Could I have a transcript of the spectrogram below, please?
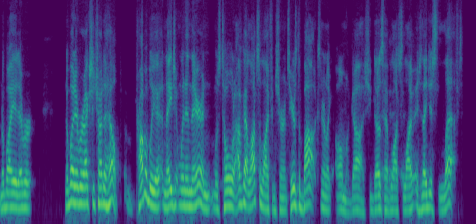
nobody had ever nobody ever actually tried to help. Probably an agent went in there and was told, "I've got lots of life insurance. Here's the box." And they're like, "Oh my gosh, she does have lots of life," and they just left.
